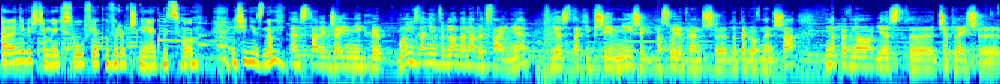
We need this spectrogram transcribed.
ale nie bierzcie moich słów jako wyrocznie, jakby co. Ja się nie znam. Ten stary grzejnik e, moim zdaniem wygląda nawet fajnie. Jest taki przyjemniejszy i pasuje wręcz e, do tego wnętrza. I na pewno jest e, cieplejszy.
